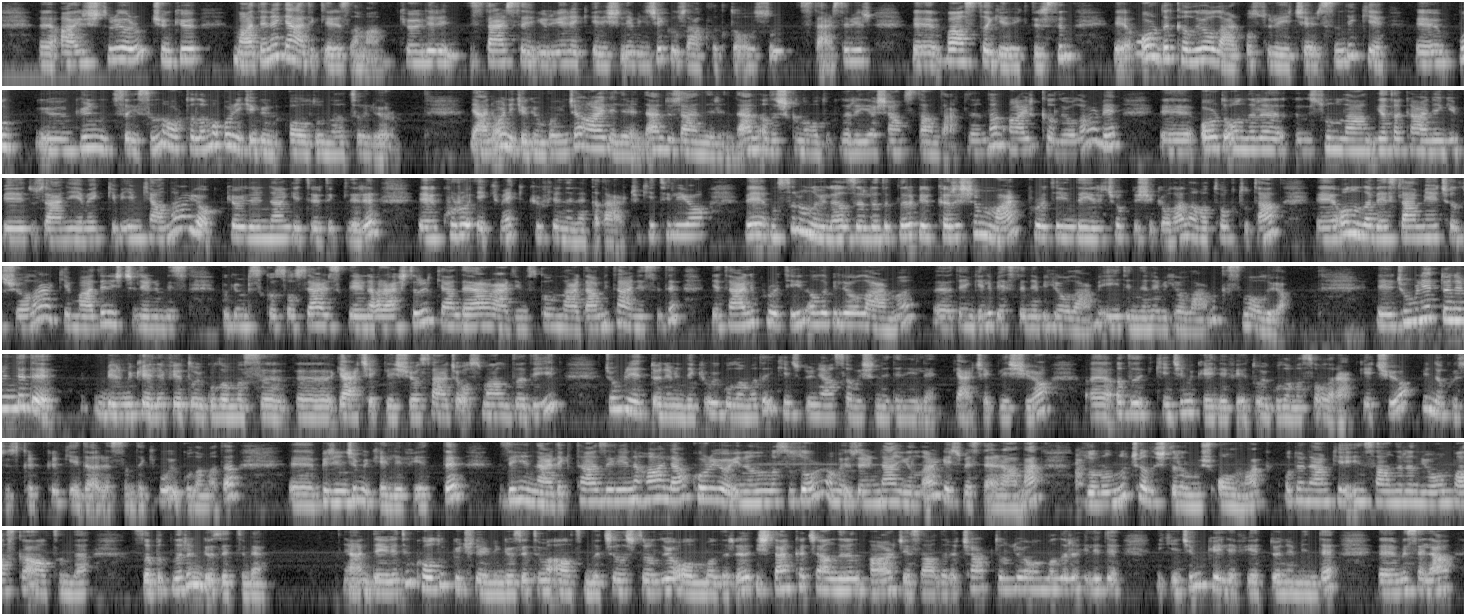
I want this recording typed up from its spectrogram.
ayrıştırıyorum. Çünkü madene geldikleri zaman köyleri isterse yürüyerek erişilebilecek uzaklıkta olsun, isterse bir e, vasıta gerektirsin. E, orada kalıyorlar o süre içerisinde ki e, bu e, gün sayısının ortalama 12 gün olduğunu hatırlıyorum. Yani 12 gün boyunca ailelerinden, düzenlerinden, alışkın oldukları yaşam standartlarından ayrı kalıyorlar ve e, orada onlara e, sunulan yatakhane gibi, düzenli yemek gibi imkanlar yok. Köylerinden getirdikleri e, kuru ekmek küflenene kadar tüketiliyor ve mısır unuyla hazırladıkları bir karışım var. Protein değeri çok düşük olan ama tok tutan. E, onunla beslenmeye çalışıyorlar ki maden işçilerinin biz bugün psikososyal risklerini araştırırken değer verdiğimiz konulardan bir tanesi de yeterli protein alabiliyorlar mı? Dengeli beslenebiliyorlar mı? iyi dinlenebiliyorlar mı? Kısmı oluyor. E, Cumhuriyet döneminde de bir mükellefiyet uygulaması e, gerçekleşiyor. Sadece Osmanlı'da değil. Cumhuriyet dönemindeki uygulamada İkinci Dünya Savaşı nedeniyle gerçekleşiyor. E, adı ikinci mükellefiyet uygulaması olarak geçiyor. 1940-47 arasındaki bu uygulamada e, birinci mükellefiyette zihinlerdeki tazeliğini hala koruyor. İnanılması zor ama üzerinden yıllar geçmesine rağmen zorunlu çalıştırılmış olmak, o dönemki insanların yoğun baskı altında zabıtların gözetimi, yani devletin kolluk güçlerinin gözetimi altında çalıştırılıyor olmaları, işten kaçanların ağır cezalara çarptırılıyor olmaları, hele de ikinci mükellefiyet döneminde e, mesela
